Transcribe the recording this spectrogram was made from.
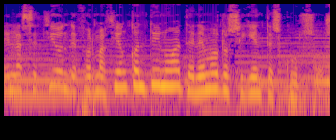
En la sección de formación continua tenemos los siguientes cursos.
